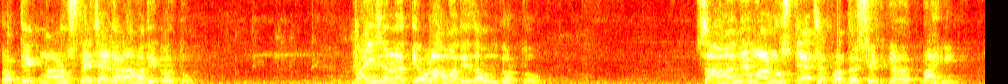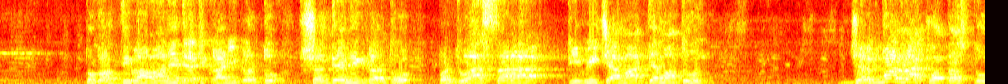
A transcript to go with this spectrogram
प्रत्येक माणूस त्याच्या घरामध्ये करतो. काही जण देवळामध्ये जाऊन करतो. सामान्य माणूस त्याचं प्रदर्शन करत नाही. तो भक्तिभावाने त्या ठिकाणी करतो श्रद्धेने करतो पण जो असताना टीव्हीच्या माध्यमातून जगभर दाखवत असतो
